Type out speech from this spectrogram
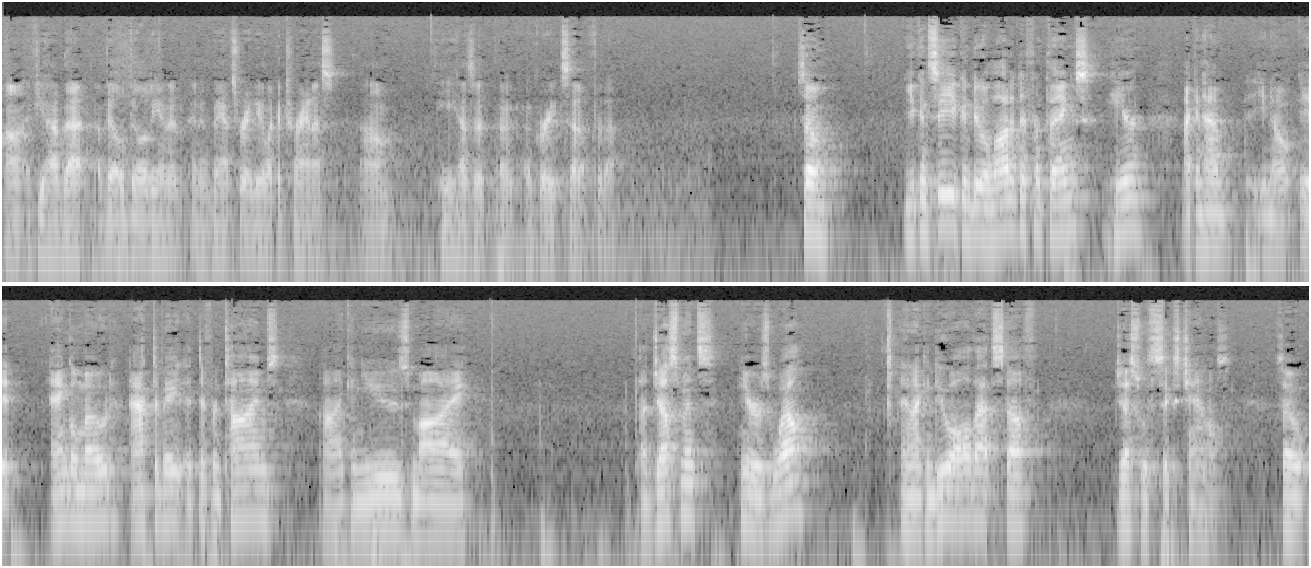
uh, if you have that availability in an advanced radio like a Taranis. Um, he has a, a, a great setup for that. So you can see you can do a lot of different things here. I can have, you know, it angle mode activate at different times. I can use my adjustments here as well. And I can do all that stuff just with six channels. So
